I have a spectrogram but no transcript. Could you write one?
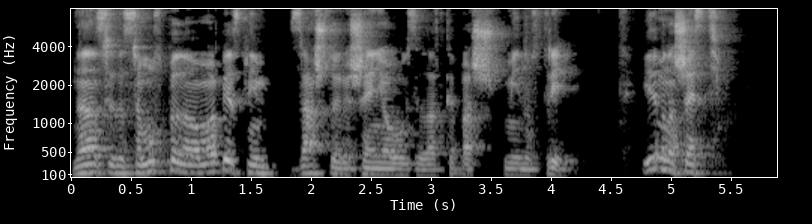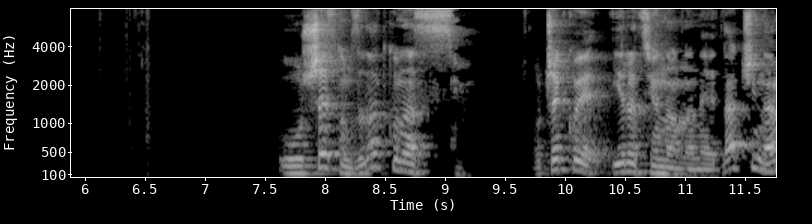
Nadam se da sam uspeo da vam objasnim zašto je rešenje ovog zadatka baš minus 3. Idemo na šesti. U šestom zadatku nas očekuje iracionalna nejednačina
